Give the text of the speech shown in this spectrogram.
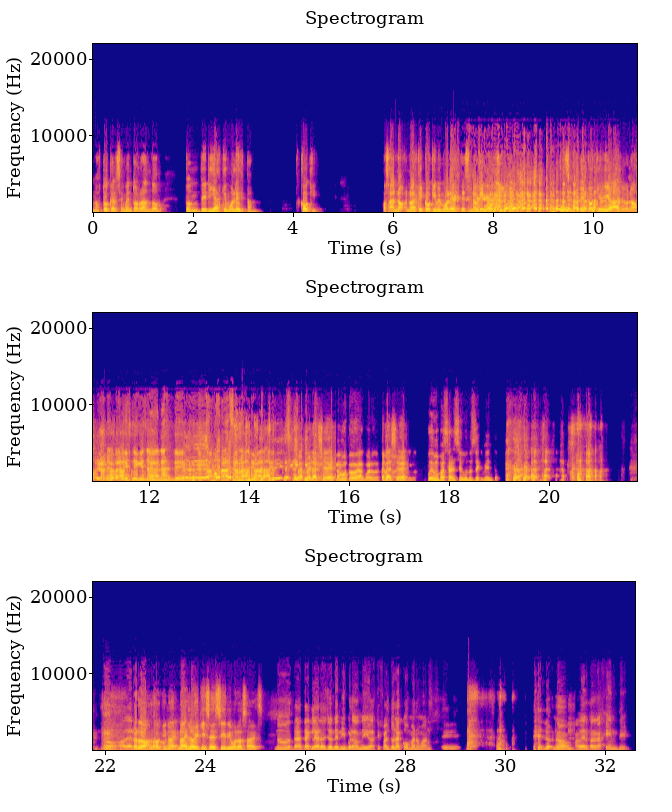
nos toca el segmento random, tonterías que molestan. Coqui. O sea, no, no es que Coqui me moleste, sino que Coqui, sino que Coqui diga algo, ¿no? Me parece que ya ganaste, ¿eh? Estamos para cerrar el debate. Me, me la llevé, Estamos todos de acuerdo. me la llevé. Podemos pasar al segundo segmento. No, a ver. Perdón, Coqui, no, es- no es lo que quise decir y vos lo sabes. No, está, está claro. Yo entendí por dónde ibas. Te faltó la coma nomás. Eh, no, a ver, para la gente.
